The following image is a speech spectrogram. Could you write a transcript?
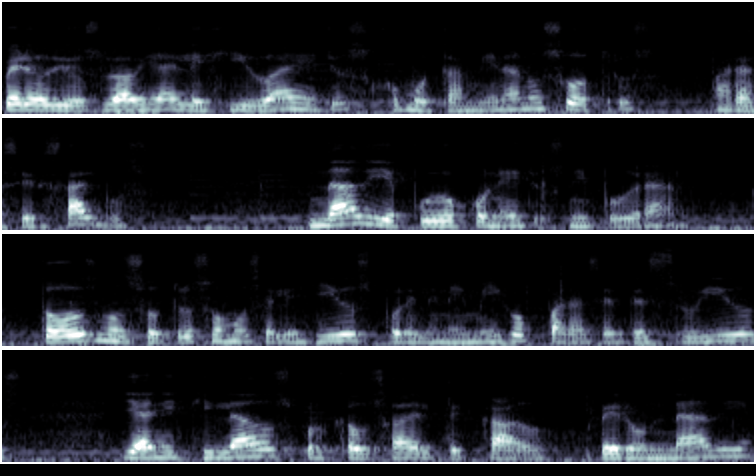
pero Dios lo había elegido a ellos como también a nosotros para ser salvos. Nadie pudo con ellos ni podrán. Todos nosotros somos elegidos por el enemigo para ser destruidos y aniquilados por causa del pecado, pero nadie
